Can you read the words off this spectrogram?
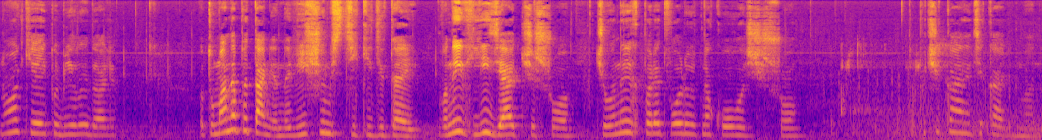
Ну окей, побігли далі. От у мене питання, навіщо їм стільки дітей? Вони їх їдять чи що? Чи вони їх перетворюють на когось чи що? Та почекай, не тікай від мене.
